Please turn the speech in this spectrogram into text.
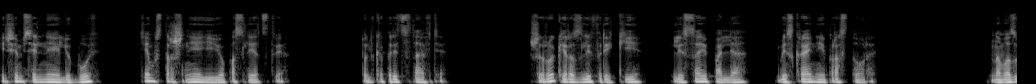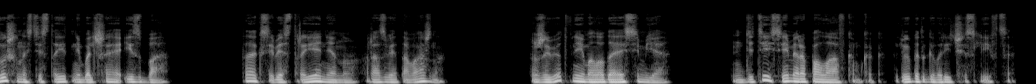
И чем сильнее любовь, тем страшнее ее последствия. Только представьте. Широкий разлив реки, леса и поля, бескрайние просторы. На возвышенности стоит небольшая изба. Так себе строение, но разве это важно? Живет в ней молодая семья. Детей семеро по лавкам, как любят говорить счастливцы.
